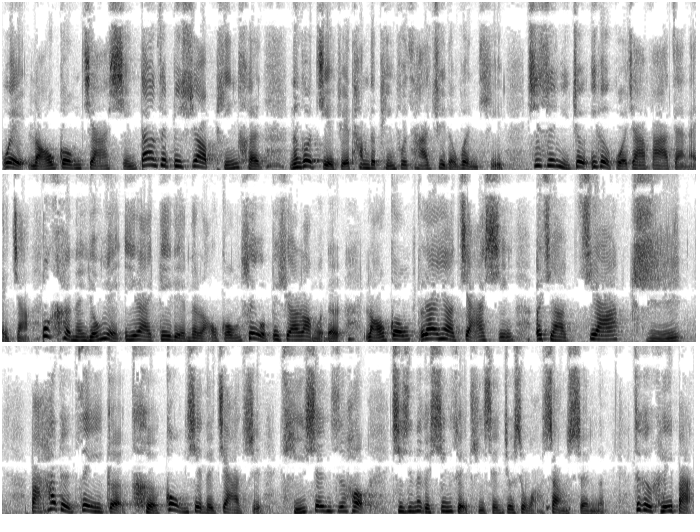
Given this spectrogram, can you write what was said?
为劳工加薪。当然，这必须要平衡，能够解决他们的贫富差距的问题。其实，你就一个国家发展来讲，不可能永远依赖低廉的劳工，所以我必须要让我的劳工不但要加薪，而且要加值。把他的这一个可贡献的价值提升之后，其实那个薪水提升就是往上升了。这个可以把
